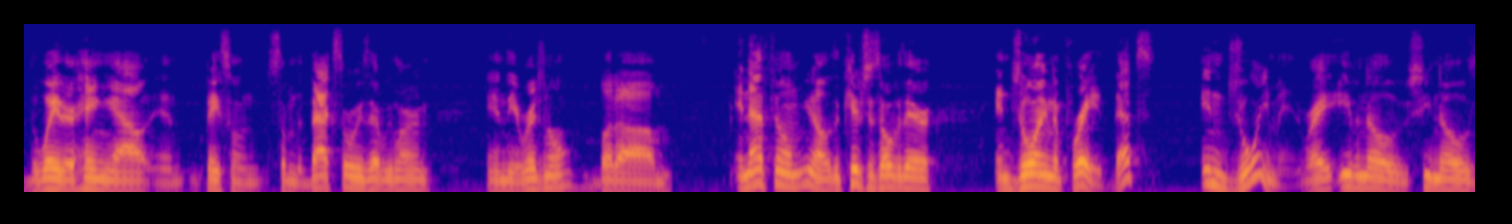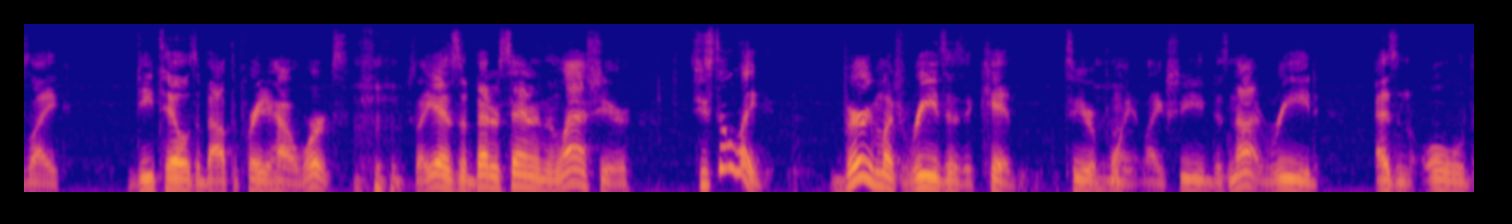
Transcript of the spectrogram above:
the way they're hanging out and based on some of the backstories that we learned in the original. But um, in that film, you know, the kid's just over there enjoying the parade. That's enjoyment, right? Even though she knows like details about the parade and how it works. She's like, yeah, it's a better Santa than last year. She still like very much reads as a kid. To your point, like she does not read as an old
